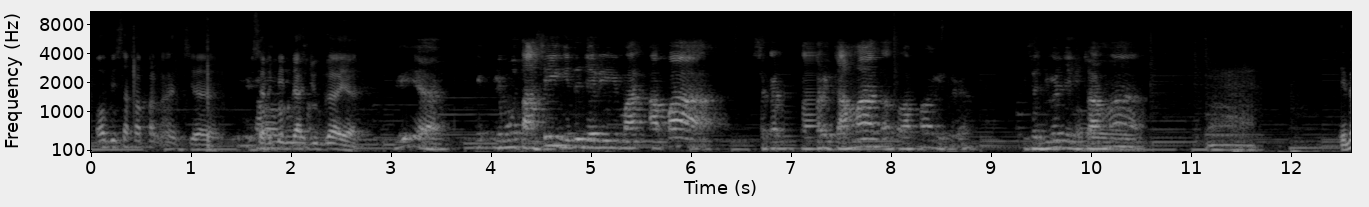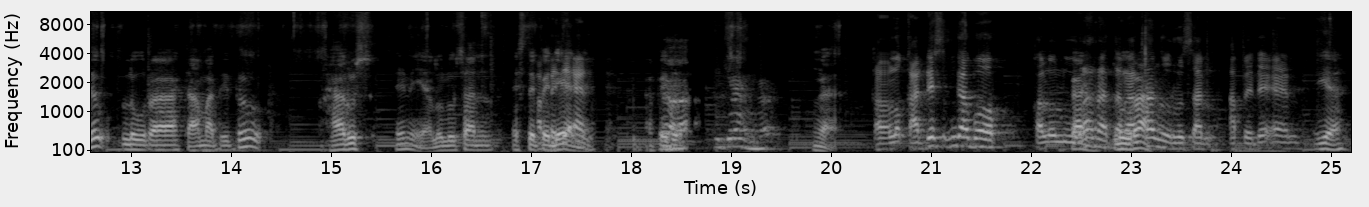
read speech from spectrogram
Oh bisa kapan aja, bisa Kalau- dipindah juga ya. Iya, di- dimutasi gitu jadi apa sekretaris camat atau apa gitu ya. Bisa juga jadi camat. Itu lurah camat itu harus ini ya lulusan APDN. STPDN. APDN. Enggak, itu yang enggak. Enggak. Kalau kades enggak Bob. Kalau lurah Kan, rata-rata lulusan APDN. Iya.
